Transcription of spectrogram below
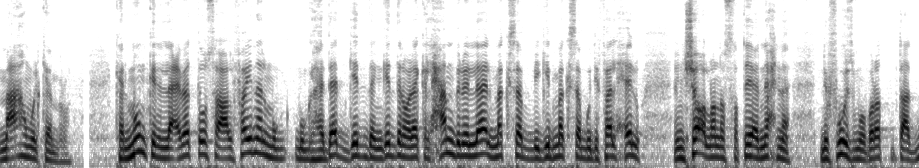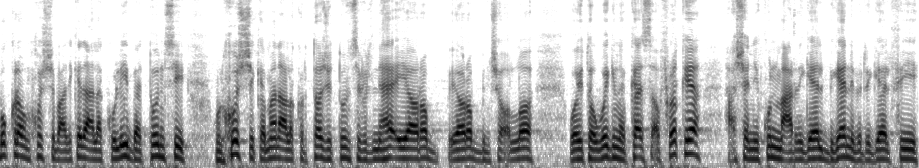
معاهم الكاميرون. كان ممكن اللاعبات توصل على ال final مج- مجهدات جدا جدا ولكن الحمد لله المكسب بيجيب مكسب ودفاع حلو. إن شاء الله نستطيع إن إحنا نفوز مباراة بتاعت بكرة ونخش بعد كده على كوليبا التونسي ونخش كمان على قرطاج التونسي في النهائي. يا رب يا رب إن شاء الله ويتوجنا بكاس أفريقيا عشان يكون مع الرجال بجانب الرجال في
